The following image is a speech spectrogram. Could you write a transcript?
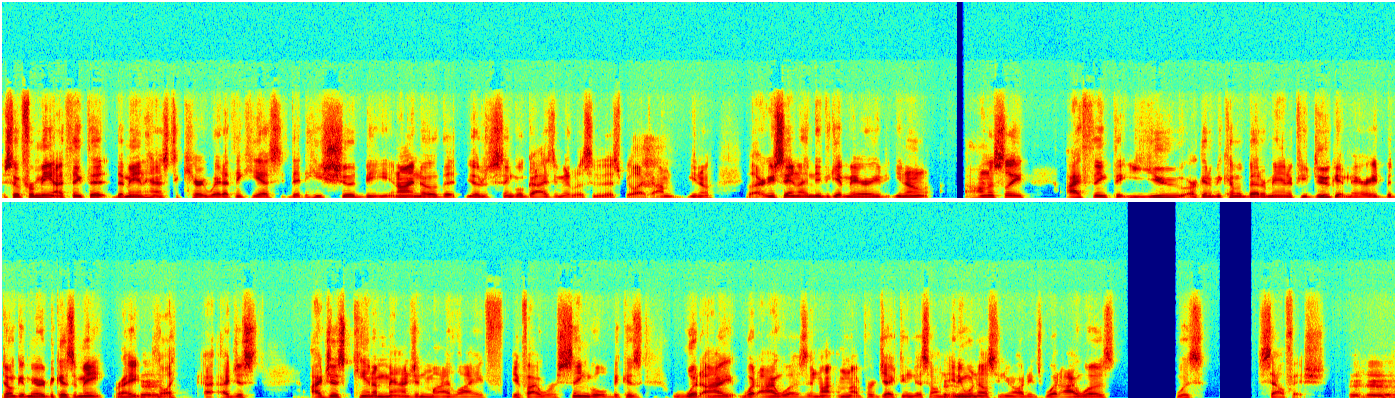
so for me, I think that the man has to carry weight. I think he has that he should be. And I know that there's single guys who may listen to this, be like, I'm, you know, are you saying I need to get married? You know, honestly, I think that you are going to become a better man if you do get married, but don't get married because of me, right? Mm-hmm. Like I, I just, I just can't imagine my life if I were single because what I what I was, and not, I'm not projecting this on anyone else in your audience. What I was was selfish. Mm-hmm.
